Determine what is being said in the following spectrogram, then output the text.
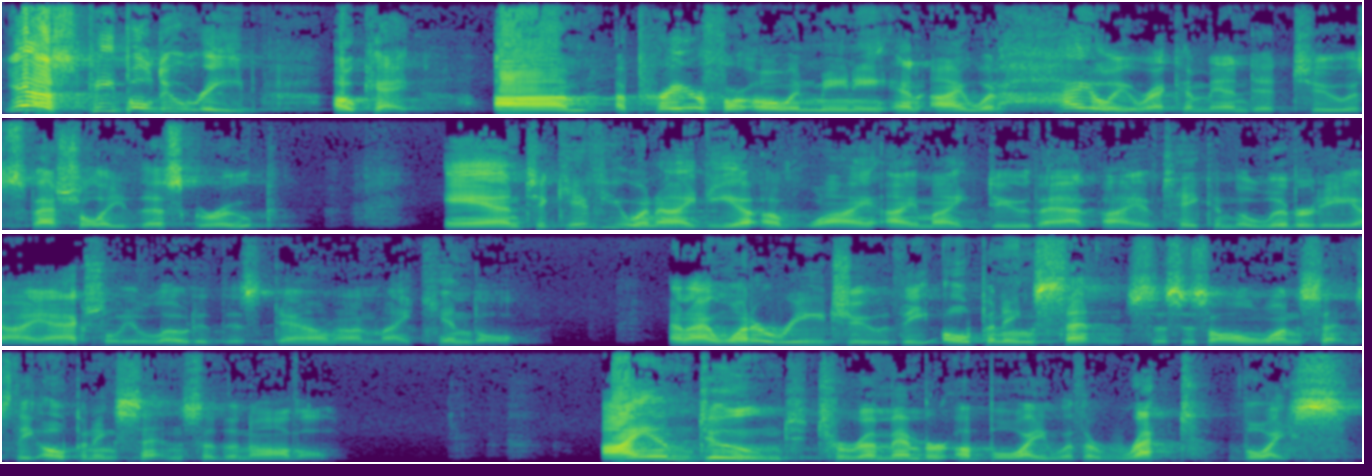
yes, people do read. Okay. Um, a prayer for Owen Meany, and I would highly recommend it to especially this group. And to give you an idea of why I might do that, I have taken the liberty, I actually loaded this down on my Kindle, and I want to read you the opening sentence. This is all one sentence, the opening sentence of the novel. I am doomed to remember a boy with a wrecked voice,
